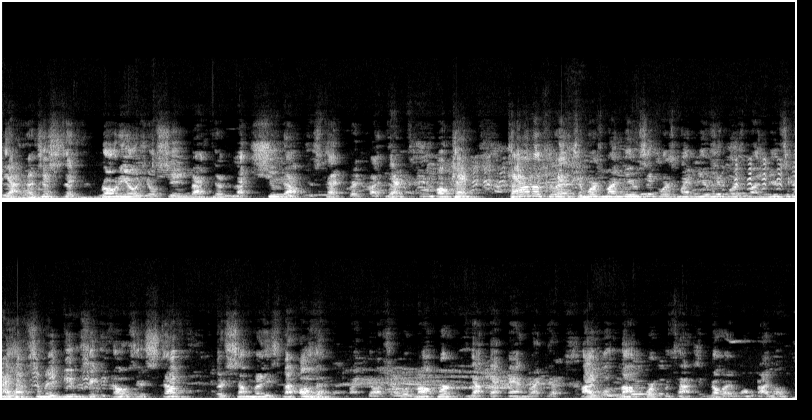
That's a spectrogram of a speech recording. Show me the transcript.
yeah, just the rodeos you'll see him back there. That shootout, just that quick right there. Okay, count three. And where's my music? Where's my music? Where's my music? I have so many music that knows this stuff. There's somebody's. Oh, that, my gosh, I will not work without that man right there. I will not work without him. No, I won't. I won't.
